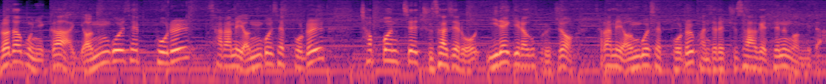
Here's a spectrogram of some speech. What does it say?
그러다 보니까 연골세포를 사람의 연골세포를 첫 번째 주사제로 일액이라고 부르죠. 사람의 연골세포를 관절에 주사하게 되는 겁니다.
